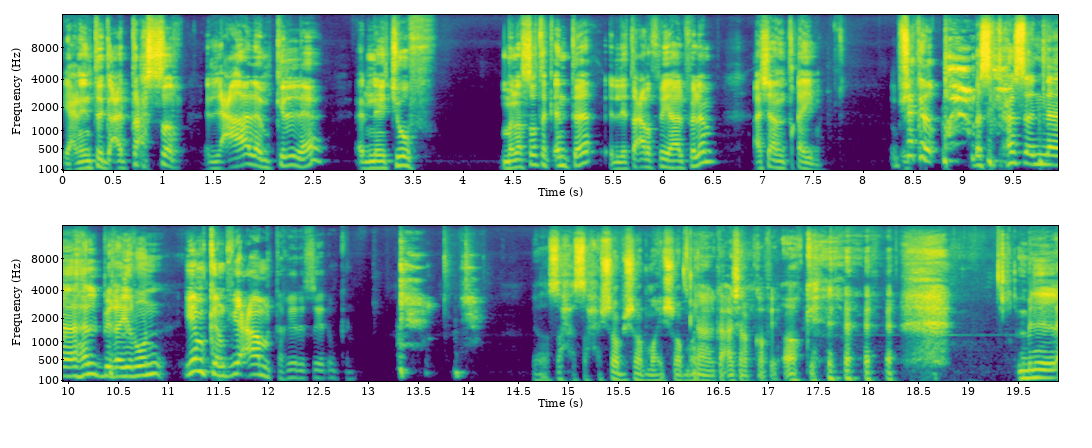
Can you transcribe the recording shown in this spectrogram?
يعني أنت قاعد تحصر العالم كله إنه يشوف منصتك أنت اللي تعرض فيها الفيلم عشان تقيمه. بشكل بس تحس إن هل بيغيرون يمكن في عامل تغيير يصير يمكن. يلا صح صح. اشرب اشرب مي اشرب مي لا قاعد أشرب coffee. Okay. من ال-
